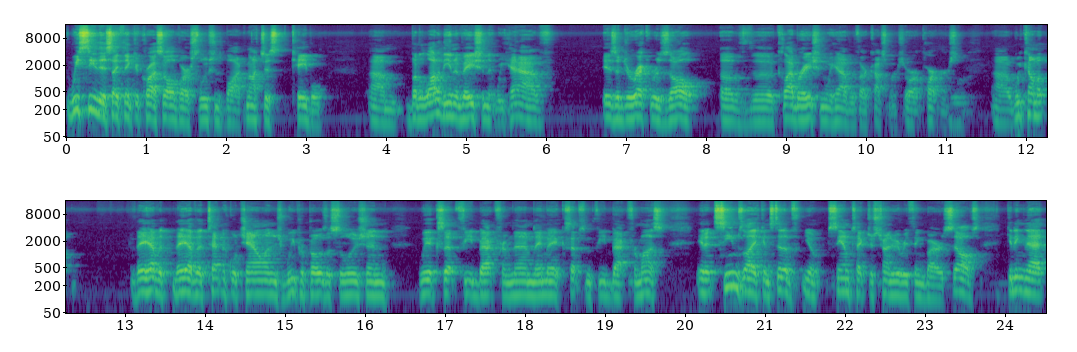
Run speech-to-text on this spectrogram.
we see this I think across all of our solutions block, not just cable, um, but a lot of the innovation that we have is a direct result of the collaboration we have with our customers or our partners. Mm-hmm. Uh, we come up, they have a they have a technical challenge. We propose a solution. We accept feedback from them. They may accept some feedback from us. And it seems like instead of you know Samtec just trying to do everything by ourselves, getting that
